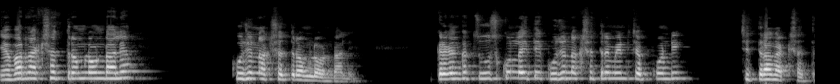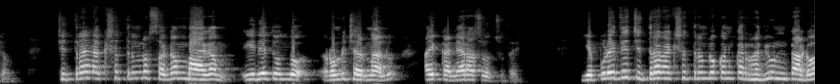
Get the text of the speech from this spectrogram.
ఎవరి నక్షత్రంలో ఉండాలి? కుజు నక్షత్రంలో ఉండాలి. ఇక్కడ కనుక చూసుకున్నట్లయితే కుజు నక్షత్రం ఏంటి చెప్పుకోండి? చిత్ర నక్షత్రం. చిత్ర నక్షత్రంలో సగం భాగం ఏదైతే ఉందో రెండు చరణాలు అవి కన్యారాశి వచ్చుతాయి. ఎప్పుడైతే చిత్ర నక్షత్రంలో కనుక రవి ఉంటాడో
